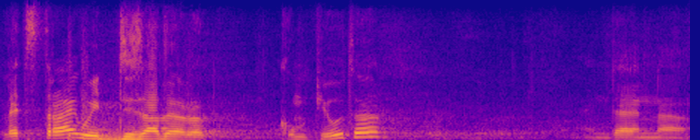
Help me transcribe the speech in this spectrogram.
Let's try with this other computer and then uh,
